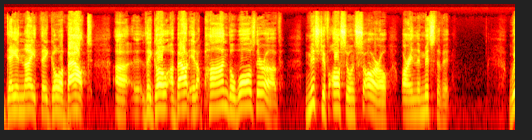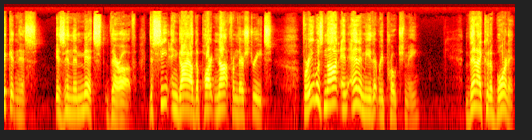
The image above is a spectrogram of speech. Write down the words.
Day and night they go about, uh, they go about it upon the walls thereof. Mischief also and sorrow are in the midst of it. Wickedness is in the midst thereof. Deceit and guile depart not from their streets. For it was not an enemy that reproached me. Then I could have borne it.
